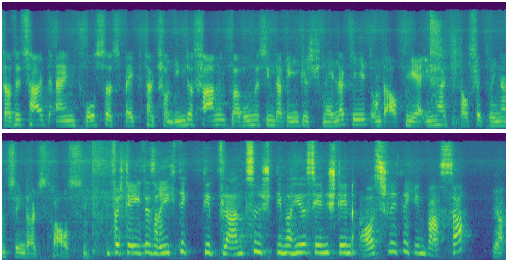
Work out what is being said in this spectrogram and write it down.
das ist halt ein großer Aspekt halt von Indoor Farming, warum es in der Regel schneller geht und auch mehr Inhaltsstoffe drinnen sind als draußen. Verstehe ich das richtig? Die Pflanzen, die wir hier sehen, stehen ausschließlich im Wasser? Ja.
